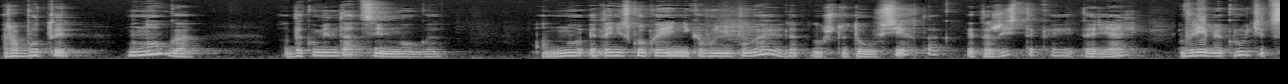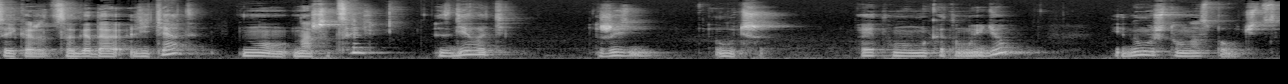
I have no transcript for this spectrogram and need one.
Работы много, документации много. Но это нисколько я никого не пугаю, да, потому что это у всех так, это жизнь такая, это реаль время крутится и, кажется, года летят, но наша цель – сделать жизнь лучше. Поэтому мы к этому идем и думаю, что у нас получится.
